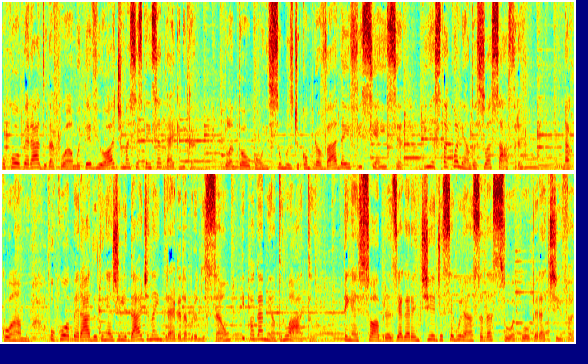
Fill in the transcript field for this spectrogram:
O cooperado da Coamo teve ótima assistência técnica. Plantou com insumos de comprovada eficiência e está colhendo a sua safra. Na Coamo, o cooperado tem agilidade na entrega da produção e pagamento no ato. Tem as sobras e a garantia de segurança da sua cooperativa.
